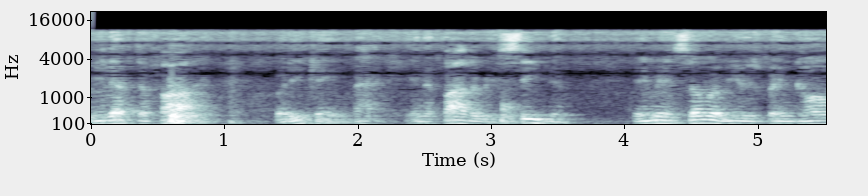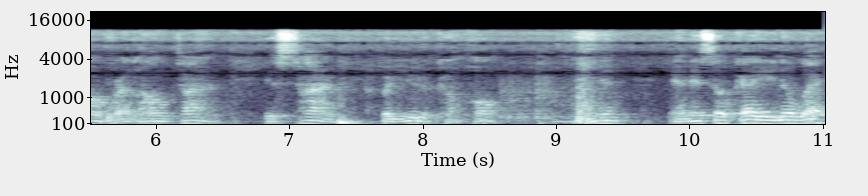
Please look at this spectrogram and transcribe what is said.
He left the father, but he came back, and the father received him. Amen. Some of you has been gone for a long time. It's time for you to come home. Amen. And it's okay. You know what?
